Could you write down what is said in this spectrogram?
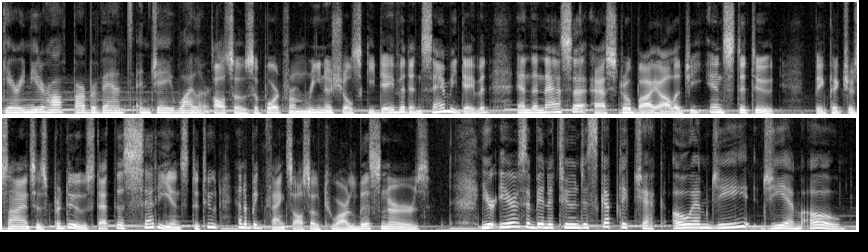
Gary Niederhoff, Barbara Vance, and Jay Weiler. Also, support from Rena Shulsky David and Sammy David and the NASA Astrobiology Institute. Big Picture Science is produced at the SETI Institute, and a big thanks also to our listeners. Your ears have been attuned to Skeptic Check, OMG, GMO.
